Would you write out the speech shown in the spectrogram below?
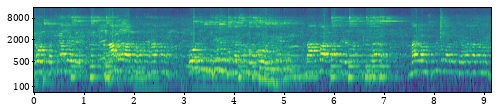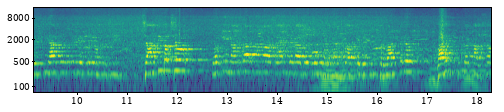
ਜੋ ਬੱਚਿਆਂ ਦੇ ਨਾਮ ਆਪ ਹੋਣੇ ਹਨ ਉਹ ਜਿਹੜੇ ਜਨਮ ਹੋ ਰਹੀ ਹੈ ਨਾਮਾ ਦਾ ਮੇਰੇ ਪੱਤੀ ਹੈ ਮੈਂ ਲਾਸਮੈਂਟ ਵਾਲੇ ਸੇਵਾਦਾਰਾਂ ਨੂੰ ਬੇਨਤੀ ਹੈ ਕਿ ਉਹਦੇ ਵਿੱਚ ਜਿਹੜੇ ਹੁੰਦੇ ਸੀ। ਸ਼ਾਂਤੀ ਬਖਸ਼ੋ ਕਿਉਂਕਿ ਨਾਮਕਾਰਾਂ ਦਾ ਟਾਈਮ ਜਿਹੜਾ ਜੋ ਉਹ ਹੋ ਇਸ ਵਾਸਤੇ ਬੇਨਤੀ ਪ੍ਰਵਾਨ ਕਰਿਓ। ਵਾਹਿਗੁਰੂ ਜੀ ਕਾ ਖਾਲਸਾ,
